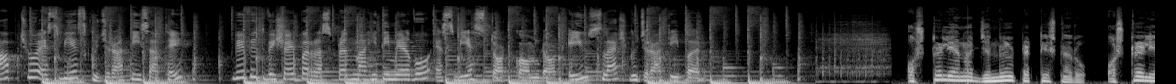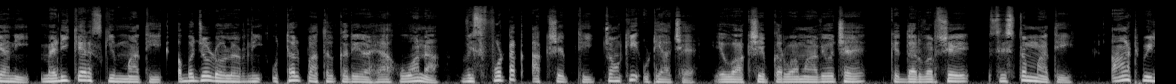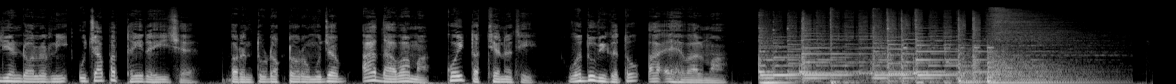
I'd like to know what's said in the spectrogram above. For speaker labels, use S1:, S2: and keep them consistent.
S1: આપ છો SBS ગુજરાતી સાથે. વિવિધ વિષય પર રસપ્રદ માહિતી મેળવો sbs.com.au/gujarati પર.
S2: ઓસ્ટ્રેલિયાના જનરલ પ્રેક્ટિશનરો ઓસ્ટ્રેલિયાની મેડિકેર સ્કીમમાંથી અબજો ડોલરની ઉથલપાથલ કરી રહ્યા હોવાના વિસ્ફોટક આક્ષેપથી ચોંકી ઉઠ્યા છે. એવો આક્ષેપ કરવામાં આવ્યો છે કે દર વર્ષે સિસ્ટમમાંથી આઠ બિલિયન ડોલરની ઉચાપત થઈ રહી છે. પરંતુ ડોક્ટરો મુજબ આ દાવામાં કોઈ તથ્ય નથી. વધુ વિગતો આ અહેવાલમાં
